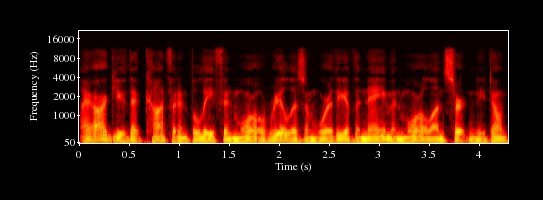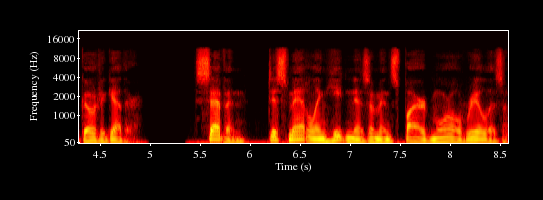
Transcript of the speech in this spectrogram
I argue that confident belief in moral realism worthy of the name and moral uncertainty don't go together. 7. Dismantling hedonism inspired moral realism.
